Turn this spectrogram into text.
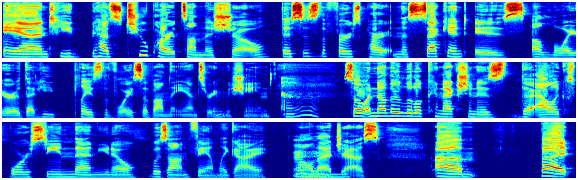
and he has two parts on this show. This is the first part, and the second is a lawyer that he plays the voice of on the answering machine. Oh. So another little connection is the Alex Borstein then, you know, was on Family Guy, all that jazz. Um, but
